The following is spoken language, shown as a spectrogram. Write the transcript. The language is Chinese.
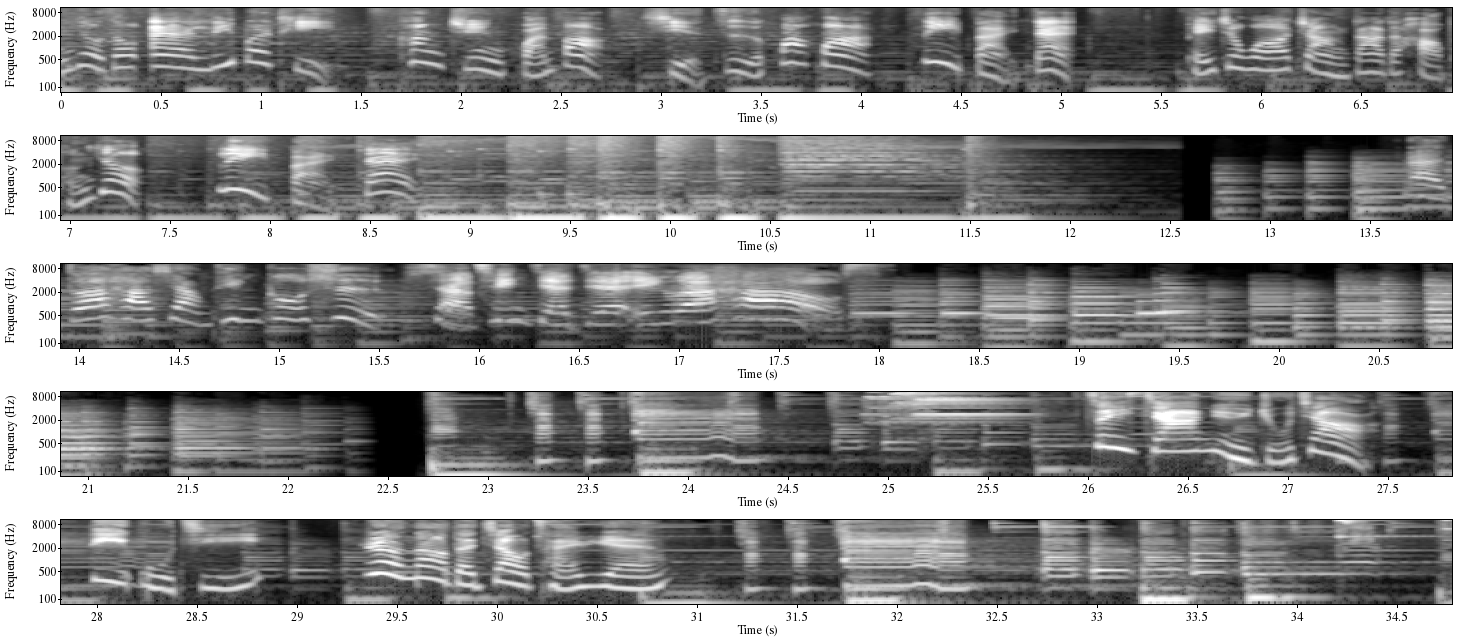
朋友都爱 Liberty，抗菌环保，写字画画立百代，陪着我长大的好朋友立百代。耳朵好想听故事，小青姐姐 in the house。最佳女主角第五集：热闹的教材园。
